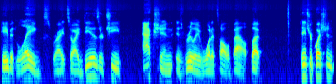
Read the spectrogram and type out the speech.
gave it legs, right? So ideas are cheap, action is really what it's all about. But to answer your question,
